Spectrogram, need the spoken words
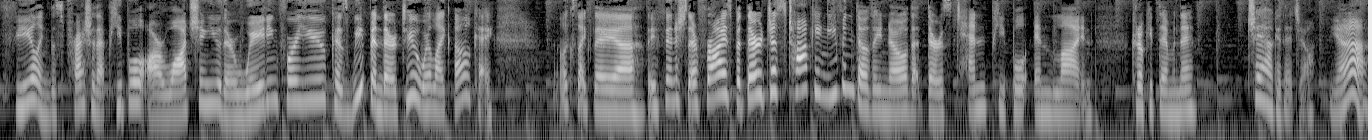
feeling, this pressure that people are watching you, they're waiting for you cuz we've been there too. We're like, oh, "Okay. It looks like they uh, they finished their fries, but they're just talking even though they know that there's 10 people in line." 그렇기 때문에 취하게 되죠. Yeah.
